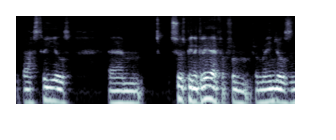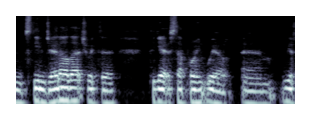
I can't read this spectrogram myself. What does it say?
the past two years. Um, so it's been a great effort from from Rangers and Steven Gerrard actually to to get us to a point where um, we're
